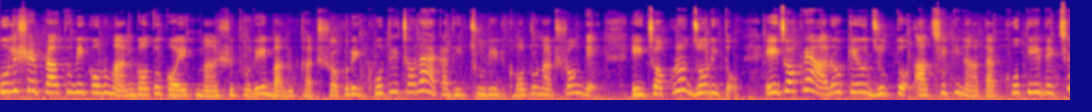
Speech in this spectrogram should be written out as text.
পুলিশের প্রাথমিক অনুমান গত কয়েক মাস ধরে বালুরঘাট শহরে ঘটে চলা একাধিক চুরির ঘটনার সঙ্গে এই চক্র জড়িত। এই চক্রে আরও কেউ যুক্ত আছে কিনা তা খতিয়ে দেখছে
